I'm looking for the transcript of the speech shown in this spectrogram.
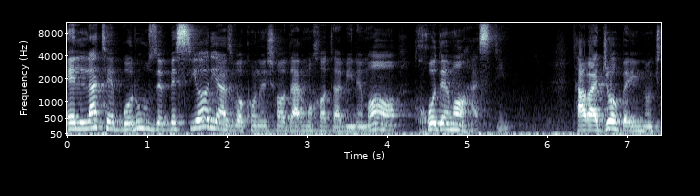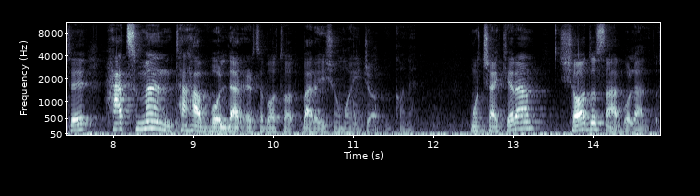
علت بروز بسیاری از واکنش ها در مخاطبین ما خود ما هستیم. توجه به این نکته حتما تحول در ارتباطات برای شما ایجاد می‌کنه. متشکرم. شاد و سربلند باشید.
